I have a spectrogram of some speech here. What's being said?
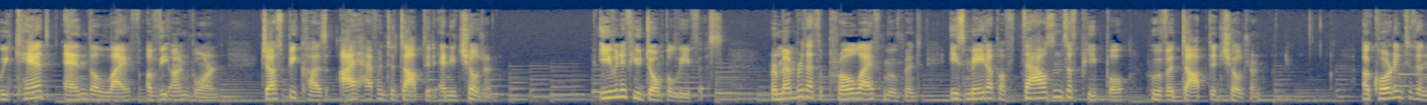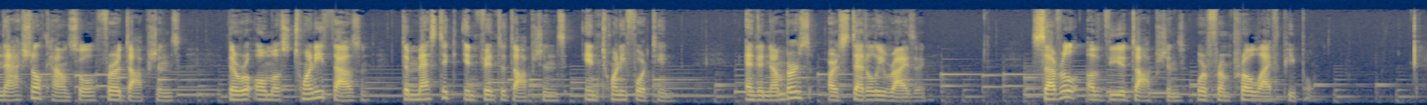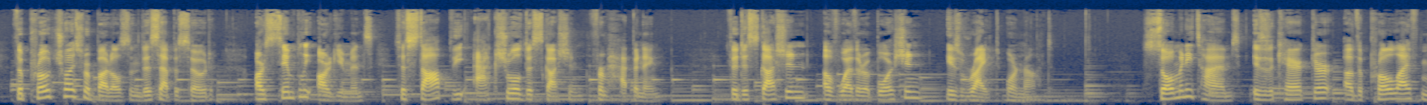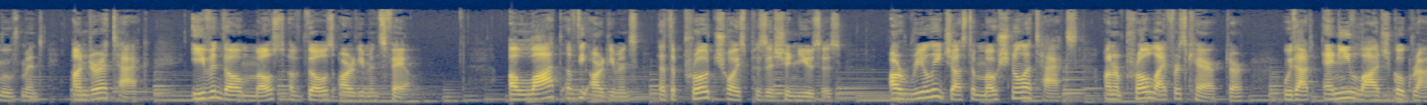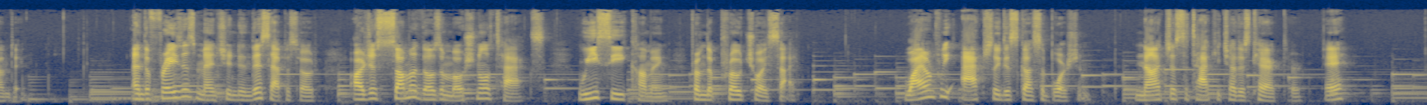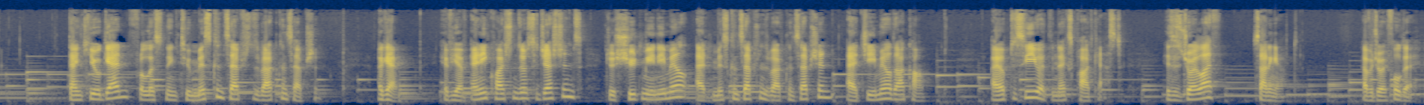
we can't end the life of the unborn just because I haven't adopted any children. Even if you don't believe this, remember that the pro life movement is made up of thousands of people who have adopted children. According to the National Council for Adoptions, there were almost 20,000 domestic infant adoptions in 2014, and the numbers are steadily rising. Several of the adoptions were from pro life people. The pro choice rebuttals in this episode are simply arguments to stop the actual discussion from happening the discussion of whether abortion is right or not. So many times is the character of the pro life movement under attack, even though most of those arguments fail. A lot of the arguments that the pro choice position uses are really just emotional attacks on a pro lifer's character without any logical grounding. And the phrases mentioned in this episode are just some of those emotional attacks we see coming from the pro choice side. Why don't we actually discuss abortion, not just attack each other's character, eh? Thank you again for listening to Misconceptions About Conception. Again, if you have any questions or suggestions, just shoot me an email at misconceptionsaboutconception at gmail.com. I hope to see you at the next podcast. This is Joy Life, signing out. Have a joyful day.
